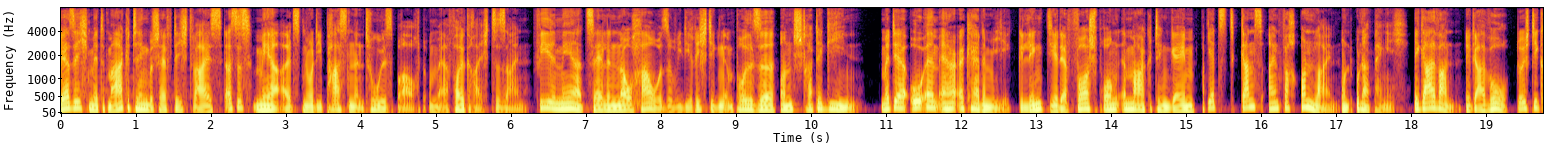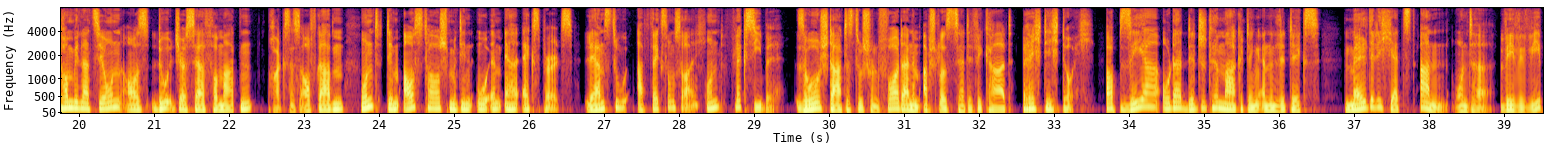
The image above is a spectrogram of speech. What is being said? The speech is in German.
Wer sich mit Marketing beschäftigt, weiß, dass es mehr als nur die passenden Tools braucht, um erfolgreich zu sein. Viel mehr zählen Know-how sowie die richtigen Impulse und Strategien. Mit der OMR Academy gelingt dir der Vorsprung im Marketing-Game jetzt ganz einfach online und unabhängig. Egal wann, egal wo. Durch die Kombination aus Do-it-yourself-Formaten, Praxisaufgaben und dem Austausch mit den OMR-Experts lernst du abwechslungsreich und flexibel. So startest du schon vor deinem Abschlusszertifikat richtig durch. Ob SEA oder Digital Marketing Analytics, melde dich jetzt an unter www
